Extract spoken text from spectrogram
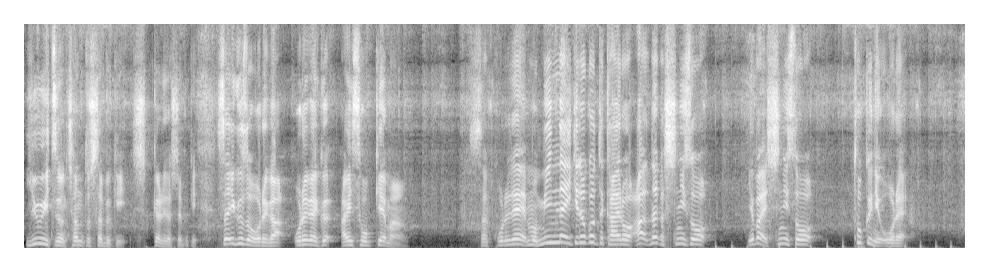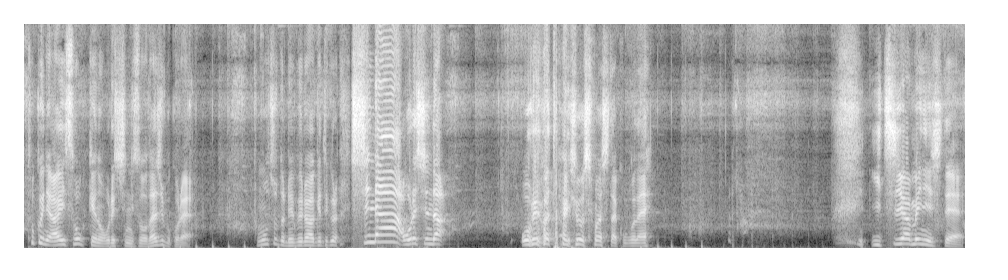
唯一のちゃんとした武器。しっかりとした武器。さあ行くぞ、俺が。俺が行く。アイスホッケーマン。さあ、これでもうみんな生き残って帰ろう。あ、なんか死にそう。やばい、死にそう。特に俺。特にアイスホッケーの俺死にそう。大丈夫これ。もうちょっとレベル上げてくれ。死んだ俺死んだ俺は退場しました、ここで。一夜目にして、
